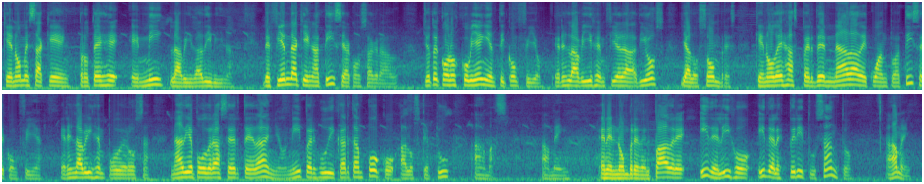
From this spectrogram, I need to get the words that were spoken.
que no me saqueen, protege en mí la vida divina. Defiende a quien a ti se ha consagrado. Yo te conozco bien y en ti confío. Eres la Virgen fiel a Dios y a los hombres, que no dejas perder nada de cuanto a ti se confía. Eres la Virgen poderosa. Nadie podrá hacerte daño ni perjudicar tampoco a los que tú amas. Amén. En el nombre del Padre y del Hijo y del Espíritu Santo. Amén.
